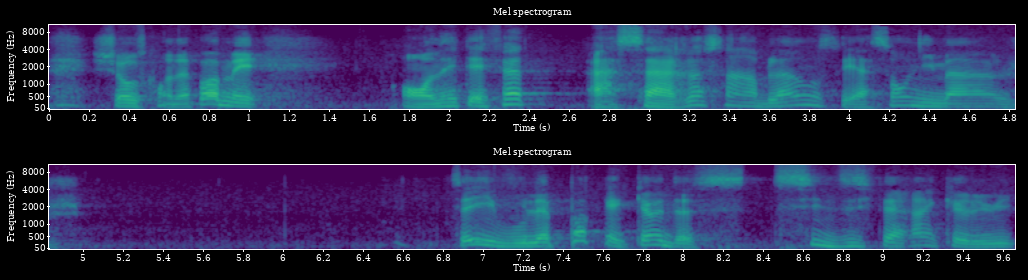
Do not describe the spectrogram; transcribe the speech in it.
choses qu'on n'a pas, mais on été fait à sa ressemblance et à son image. Tu sais, il ne voulait pas quelqu'un de si différent que lui.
